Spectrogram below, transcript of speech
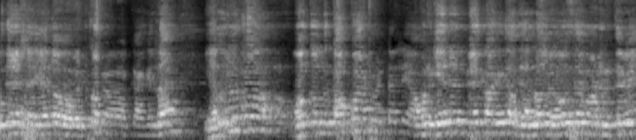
ಉದ್ದೇಶ ಏನೋ ಇಟ್ಕೋಬೇಕಾಗಿಲ್ಲ ಎಲ್ಲರಿಗೂ ಒಂದೊಂದು ಕಂಪಾರ್ಟ್ಮೆಂಟ್ ಅಲ್ಲಿ ಅವ್ರಿಗೆ ಏನೇನು ಬೇಕಾಗಿದೆ ಅದೆಲ್ಲ ವ್ಯವಸ್ಥೆ ಮಾಡಿರ್ತೀವಿ.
